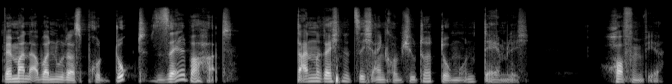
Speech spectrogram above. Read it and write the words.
Wenn man aber nur das Produkt selber hat, dann rechnet sich ein Computer dumm und dämlich. Hoffen wir.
